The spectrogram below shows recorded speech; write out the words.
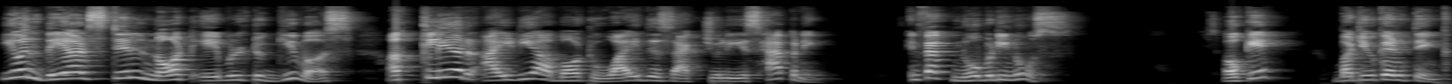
Even they are still not able to give us a clear idea about why this actually is happening. In fact, nobody knows. Okay? But you can think,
